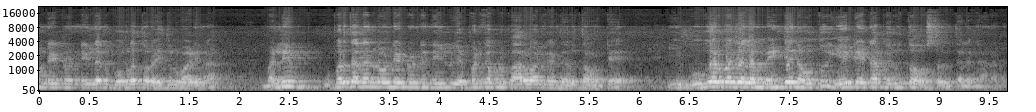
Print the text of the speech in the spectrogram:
ఉండేటువంటి నీళ్ళను బోర్లతో రైతులు వాడినా మళ్ళీ ఉపరితలంలో ఉండేటువంటి నీళ్ళు ఎప్పటికప్పుడు పారవాడకం జరుగుతూ ఉంటే ఈ భూగర్భ జలం మెయింటైన్ అవుతూ ఏటేటా పెరుగుతూ వస్తుంది తెలంగాణలో.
